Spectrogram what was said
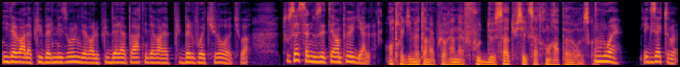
ni d'avoir la plus belle maison, ni d'avoir le plus bel appart, ni d'avoir la plus belle voiture, euh, tu vois. Tout ça, ça nous était un peu égal. Entre guillemets, t'en as plus rien à foutre de ça, tu sais que ça te rendra pas heureuse, quoi. Ouais, exactement.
